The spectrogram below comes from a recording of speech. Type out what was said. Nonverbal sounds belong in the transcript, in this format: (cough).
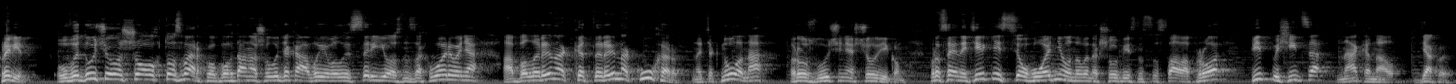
Привіт! У ведучого шоу Хто зверху Богдана Шолодяка виявили серйозне захворювання, а балерина Катерина Кухар натякнула на розлучення з чоловіком. Про це не тільки сьогодні у новинах шоу бізнесу Слава Про. Підпишіться на канал. Дякую.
